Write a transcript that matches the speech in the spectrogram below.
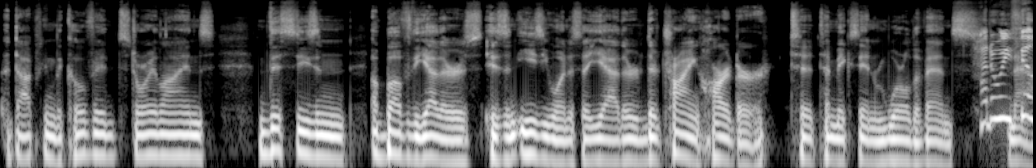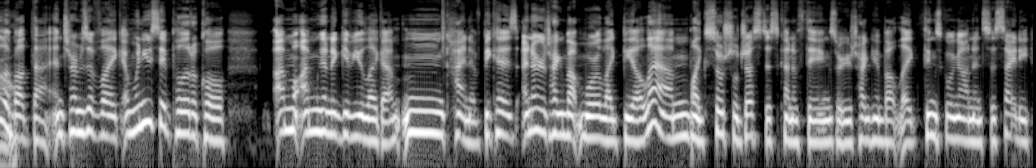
adopting the COVID storylines, this season above the others is an easy one to say. Yeah, they're they're trying harder to to mix in world events. How do we feel about that in terms of like, and when you say political, I'm I'm gonna give you like a mm, kind of because I know you're talking about more like BLM, like social justice kind of things, or you're talking about like things going on in society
